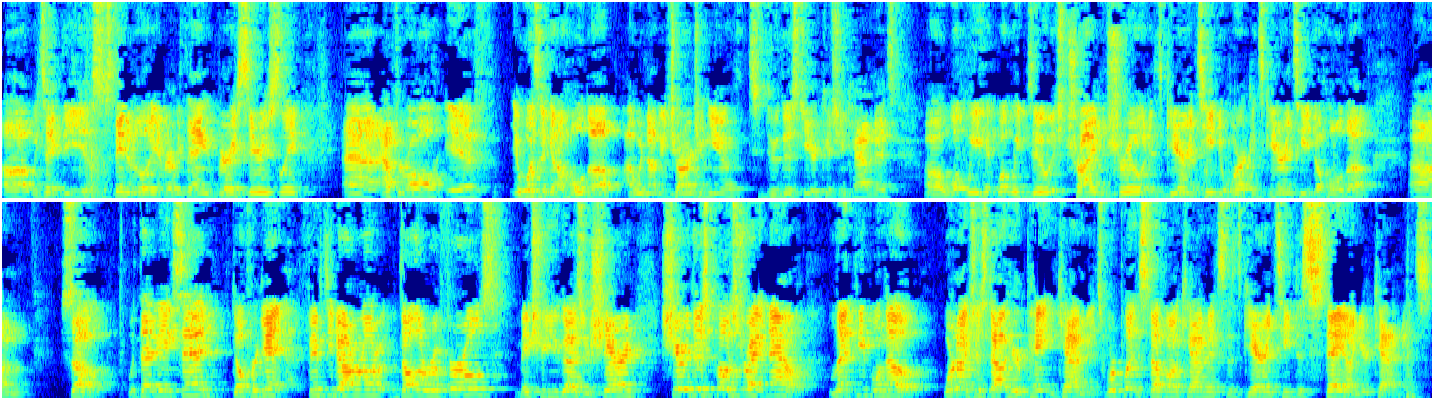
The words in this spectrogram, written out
uh, we take the sustainability of everything very seriously. Uh, after all, if it wasn't going to hold up, I would not be charging you to do this to your kitchen cabinets. Uh, what we what we do is tried and true, and it's guaranteed to work. It's guaranteed to hold up. Um, so, with that being said, don't forget $50 referrals. Make sure you guys are sharing. Share this post right now. Let people know we're not just out here painting cabinets. We're putting stuff on cabinets that's guaranteed to stay on your cabinets.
